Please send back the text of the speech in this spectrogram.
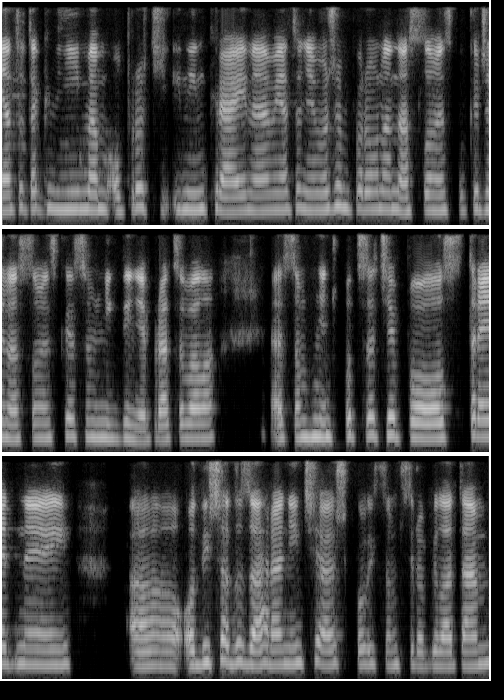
ja to tak vnímam oproti iným krajinám. Ja to nemôžem porovnať na Slovensku, keďže na Slovensku ja som nikdy nepracovala. Ja som hneď v podstate po strednej uh, odišla do zahraničia a školy som si robila tam.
